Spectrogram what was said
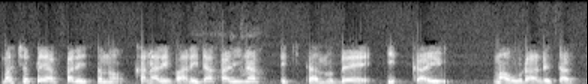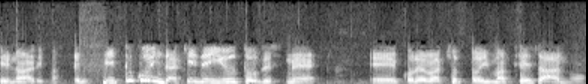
まあ、ちょっとやっぱりそのかなり割高になってきたので一回まあ、売られたっていうのはあります。でビットコインだけで言うとですね、えー、これはちょっと今テザーの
